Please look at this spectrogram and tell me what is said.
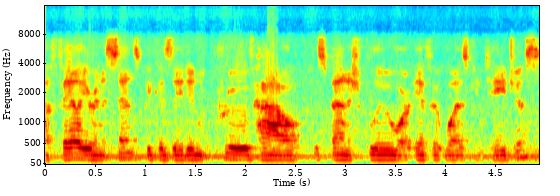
a failure in a sense because they didn't prove how the Spanish flu or if it was contagious.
